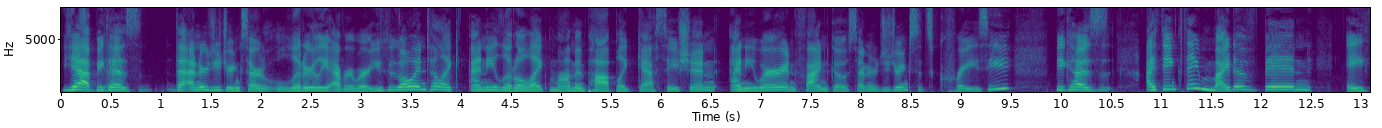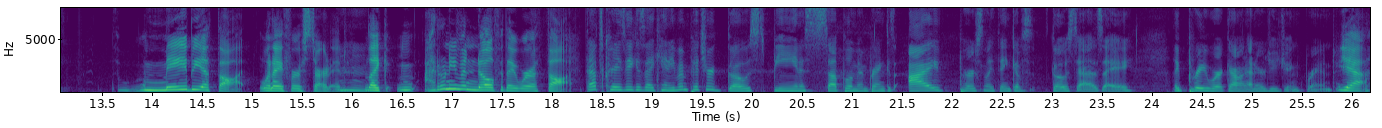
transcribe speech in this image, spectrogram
Yeah, because the energy drinks are literally everywhere. You could go into like any little like mom and pop like gas station anywhere and find Ghost energy drinks. It's crazy because I think they might have been a maybe a thought when I first started. Mm-hmm. Like I don't even know if they were a thought. that's crazy because I can't even picture Ghost being a supplement brand because I personally think of Ghost as a like pre-workout energy drink brand. Yeah.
